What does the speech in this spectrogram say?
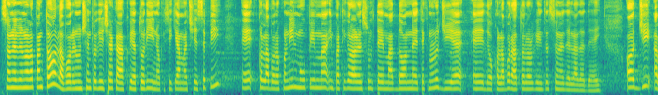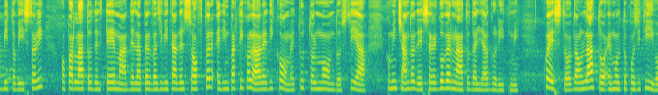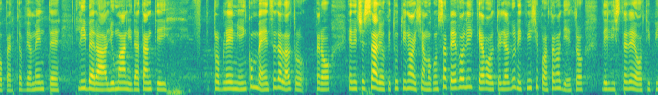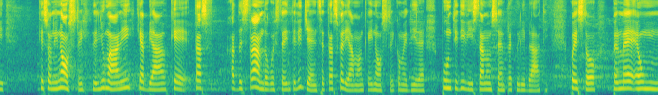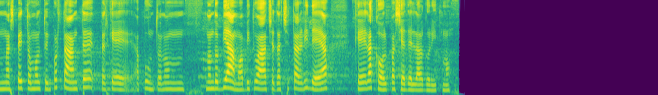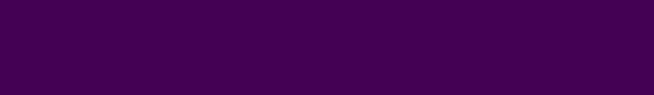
Sono Eleonora Pantò, lavoro in un centro di ricerca qui a Torino che si chiama CSP e collaboro con il MUPIM in particolare sul tema donne e tecnologie ed ho collaborato all'organizzazione dell'ADA Day. Oggi abito Vistoli, ho parlato del tema della pervasività del software ed in particolare di come tutto il mondo stia cominciando ad essere governato dagli algoritmi. Questo da un lato è molto positivo perché ovviamente libera gli umani da tanti problemi e incombenze, dall'altro però è necessario che tutti noi siamo consapevoli che a volte gli algoritmi si portano dietro degli stereotipi che sono i nostri, degli umani, che, abbiamo, che addestrando queste intelligenze trasferiamo anche i nostri dire, punti di vista non sempre equilibrati. Questo per me è un aspetto molto importante perché appunto non, non dobbiamo abituarci ad accettare l'idea che la colpa sia dell'algoritmo.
